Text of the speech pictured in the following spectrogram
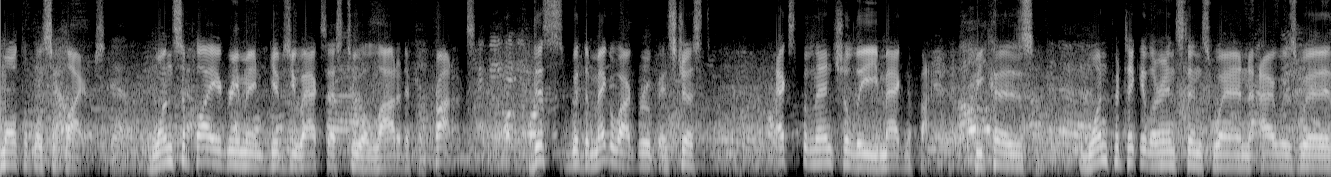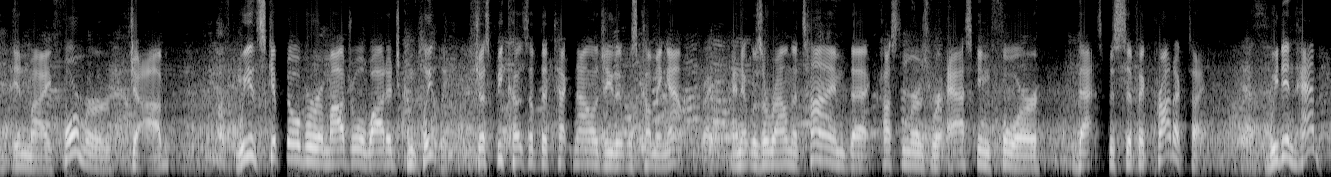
multiple suppliers. Yeah. One supply agreement gives you access to a lot of different products. This with the Megawatt Group, it's just exponentially magnified because one particular instance when I was with in my former job, we had skipped over a module wattage completely just because of the technology that was coming out. Right. And it was around the time that customers were asking for that specific product type. Yes. We didn't have it.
